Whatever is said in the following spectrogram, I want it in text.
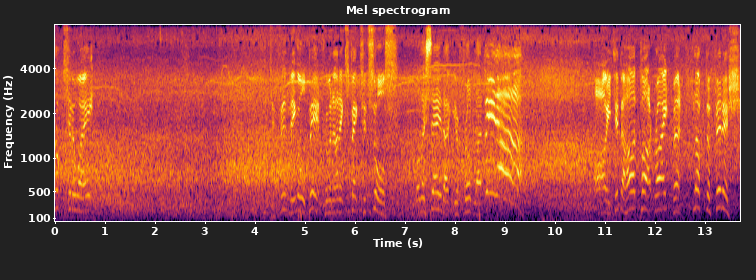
Knocks it away. Defending, albeit from an unexpected source. Well, they say that your front line... Villa! Oh, he did the hard part right, but fluffed the finish.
